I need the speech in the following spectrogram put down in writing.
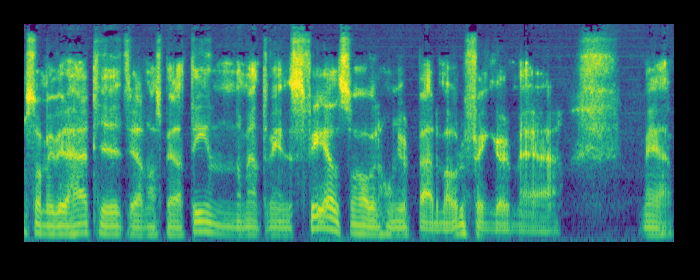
som vid det här tidigt redan har spelat in, om jag inte minns fel, så har väl hon gjort Bad Motorfinger med, med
